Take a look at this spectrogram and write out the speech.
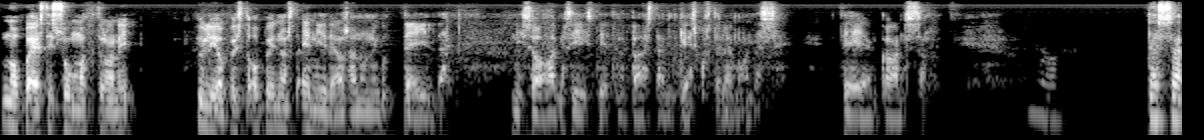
nopeasti summattuna, niin yliopisto-opinnoista eniten on saanut niin kuin teiltä. Niin se on aika siistiä, että me päästään nyt keskustelemaan tässä teidän kanssa. Joo. tässä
